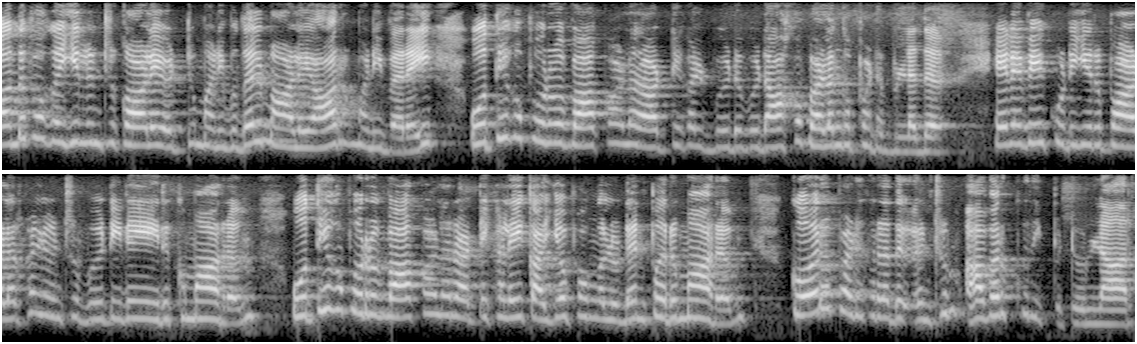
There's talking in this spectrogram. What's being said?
அந்த வகையில் இன்று காலை எட்டு மணி முதல் மாலை ஆறு மணி வரை உத்தியோகபூர்வ வாக்காளர் அட்டைகள் வீடு வீடாக வழங்கப்படவுள்ளது. எனவே குடியிருப்பாளர்கள் இன்று வீட்டிலேயே இருக்குமாறும் உத்தியோகபூர்வ வாக்காளர் அட்டைகளை கையொப்பங்களுடன் பெறுமாறும் கோரப்படுகிறது என்றும் அவர் குறிப்பிட்டுள்ளார்.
